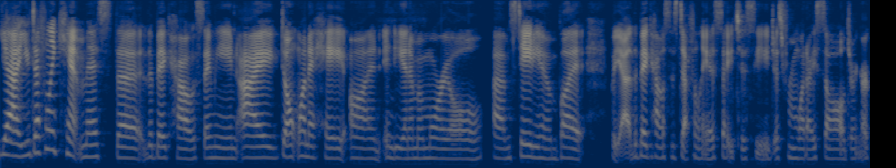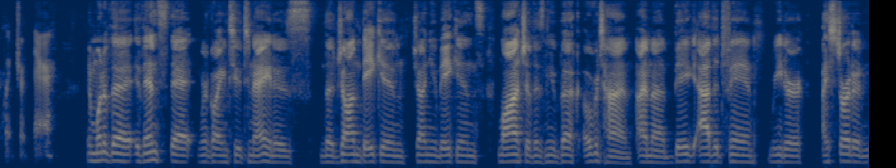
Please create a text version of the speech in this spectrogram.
Yeah, you definitely can't miss the the big house. I mean, I don't want to hate on Indiana Memorial um, Stadium, but but yeah, the big house is definitely a sight to see just from what I saw during our quick trip there. And one of the events that we're going to tonight is the John Bacon, John U. Bacon's launch of his new book, Overtime. I'm a big avid fan, reader. I started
